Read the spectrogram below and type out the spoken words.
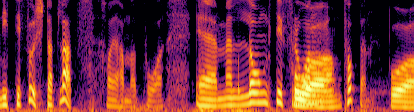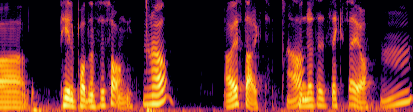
91 plats har jag hamnat på. Eh, men långt ifrån På- toppen. På Pillpoddens säsong. Ja. Ja, det är starkt. Ja. 136 är jag. Mm.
